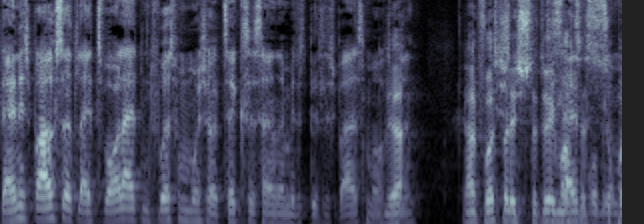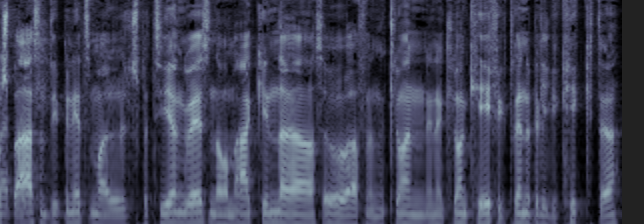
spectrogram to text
Tennis brauchst du halt gleich zwei Leute und Fußball muss halt sechs sein, damit es ein bisschen Spaß macht. Ja. Ne? Ja, und Fußball ist natürlich dieselbe macht es super. Spaß und ich bin jetzt mal spazieren gewesen, da haben auch Kinder so auf einen kleinen, in einen kleinen Käfig drin ein bisschen gekickt, ja.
